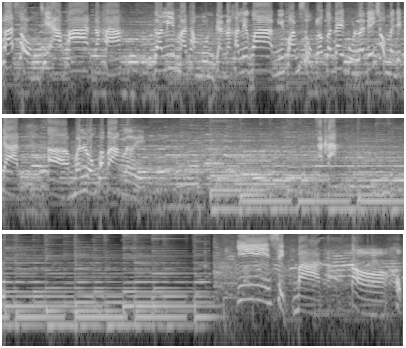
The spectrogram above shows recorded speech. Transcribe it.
พระสงฆ์ที่อาพาธนะคะ ก็รีบมาทำบุญกันนะคะ เรียกว่ามีความสุขแล้วก็ได้บุญและได้ชมบรรยากาศเเหมือนหลวงพระบางเลยค่ะยี่สิบบาทต่อหก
